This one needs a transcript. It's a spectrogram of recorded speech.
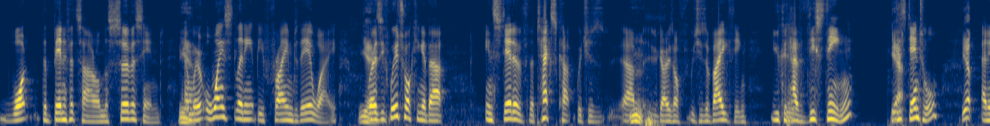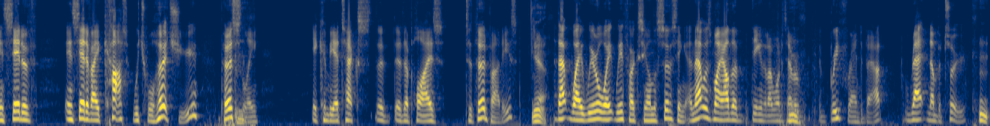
what the benefits are on the service end, Yeah. and we're always letting it be framed their way. Yeah. Whereas if we're talking about instead of the tax cut, which is um, it goes off, which is a vague thing, you could have this thing, Yeah. this dental, Yep. and instead of instead of a cut which will hurt you personally, it can be a tax that, that applies to third parties. Yeah. That way, we're always we're focusing on the servicing, and that was my other thing that I wanted to have Hmm. a, a brief rant about. Rat number two.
